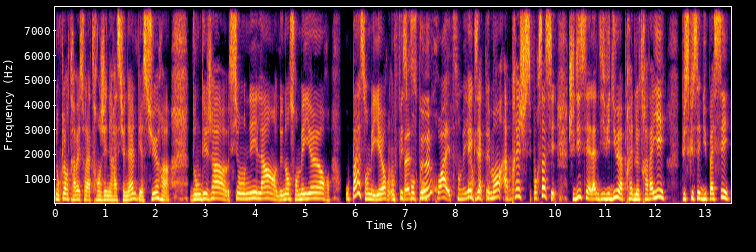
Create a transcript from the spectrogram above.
Donc là, on travaille sur la transgénérationnelle, bien sûr. Donc déjà, si on est là en donnant son meilleur ou pas son meilleur, on fait ce qu'on peut. croit être son meilleur. Exactement. peut-être. Après, c'est pour ça, c'est, je dis, c'est à l'individu après de le travailler, puisque c'est du passé.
